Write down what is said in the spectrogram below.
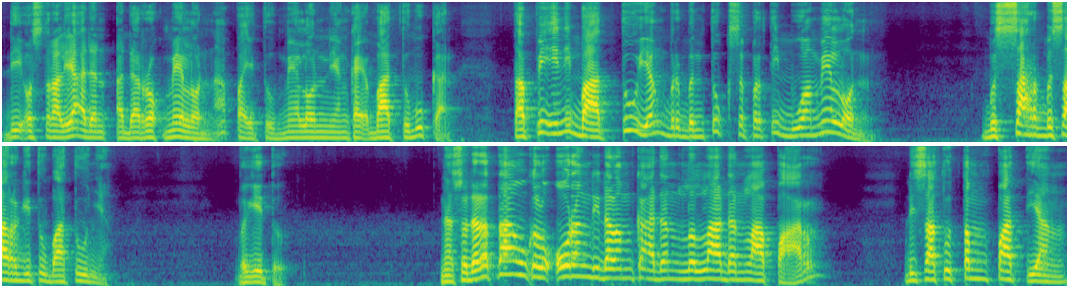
di Australia ada ada rock melon. Apa itu? Melon yang kayak batu bukan. Tapi ini batu yang berbentuk seperti buah melon. Besar-besar gitu batunya. Begitu. Nah, saudara tahu kalau orang di dalam keadaan lelah dan lapar di satu tempat yang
